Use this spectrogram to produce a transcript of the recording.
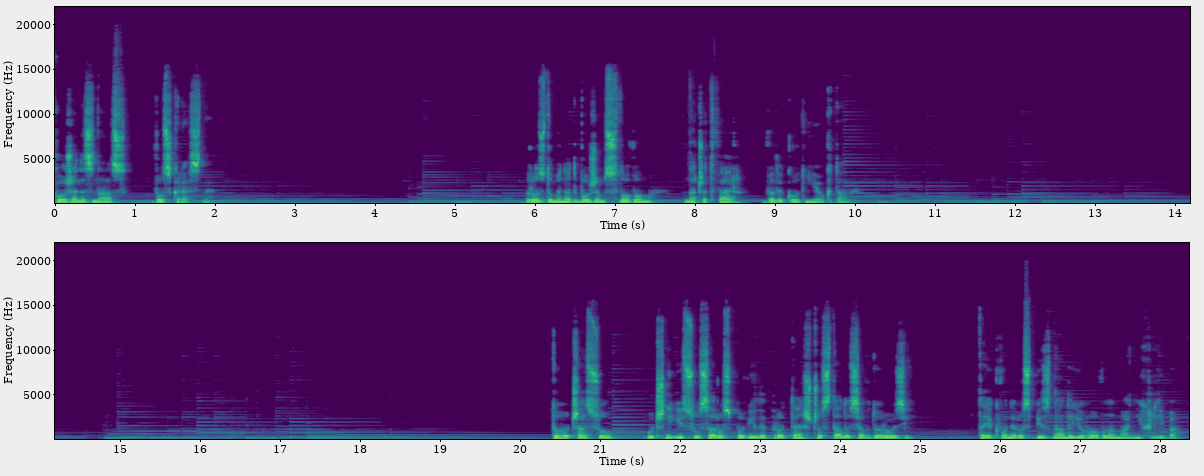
кожен з нас воскресне. Роздуми над Божим Словом на четвер Великодньої октави. Того часу учні Ісуса розповіли про те, що сталося в дорозі, та як вони розпізнали Його в ламанні хліба.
